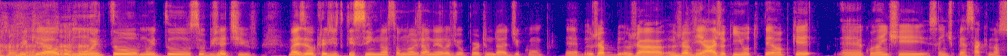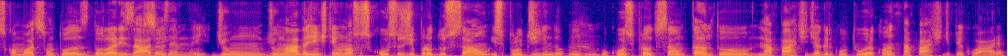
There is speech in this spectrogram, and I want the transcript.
porque é algo muito, muito subjetivo. Mas eu acredito que sim, nós estamos numa janela de oportunidade de compra. É, eu já, eu já, eu já viajo aqui em outro tema, porque é, quando a gente, se a gente pensar que nossas commodities são todas dolarizadas, Sim. né? De um, de um lado a gente tem os nossos custos de produção explodindo, uhum. o custo de produção tanto na parte de agricultura quanto na parte de pecuária,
